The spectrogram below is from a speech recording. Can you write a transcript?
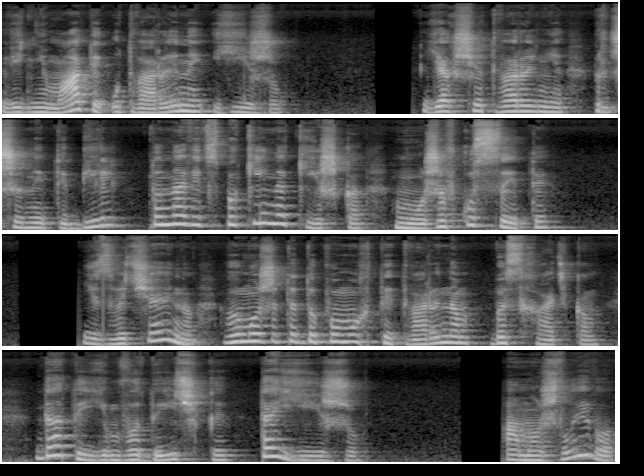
віднімати у тварини їжу. Якщо тварині причинити біль, то навіть спокійна кішка може вкусити. І, звичайно, ви можете допомогти тваринам безхатькам, дати їм водички та їжу. А можливо,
